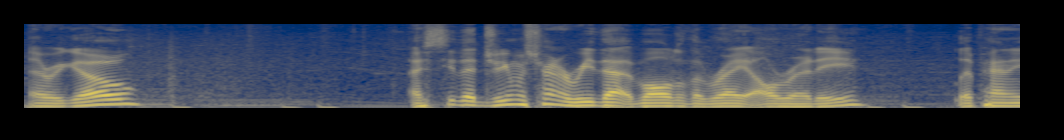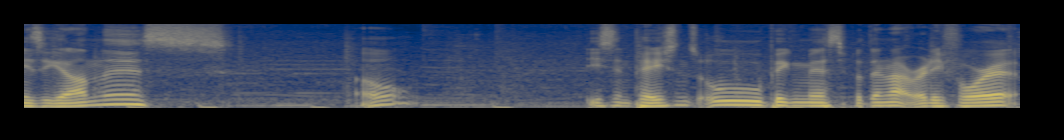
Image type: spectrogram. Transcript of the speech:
There we go. I see that Dream was trying to read that ball to the right already. Lip needs to get on this. Oh. Decent patience. Ooh, big miss, but they're not ready for it.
